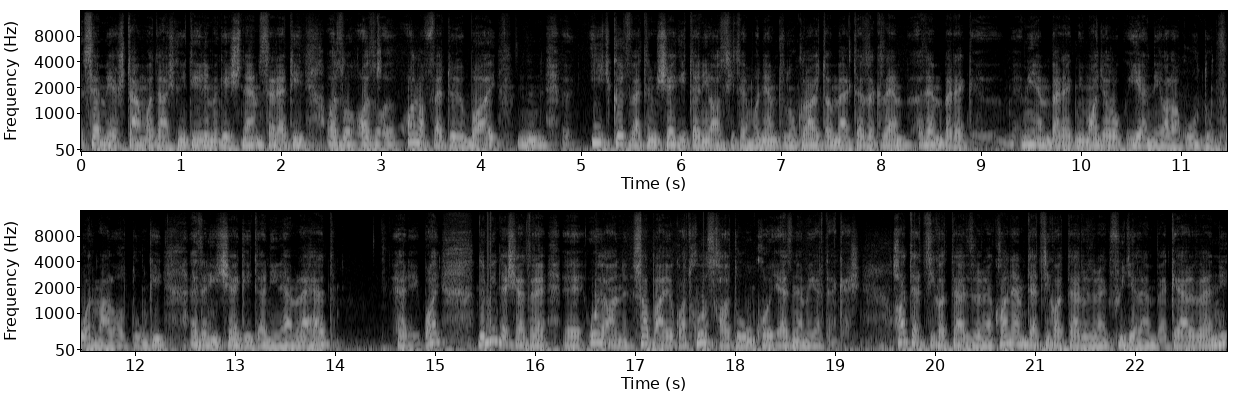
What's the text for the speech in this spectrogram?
személyes támadásként éli meg és nem szereti, az, az alapvető baj, így közvetlenül segíteni azt hiszem, hogy nem tudunk rajta, mert ezek az emberek, mi emberek, mi magyarok ilyenné alakultunk, formálódtunk ki, ezen így segíteni nem lehet, elég baj, de mindesetre e, olyan szabályokat hozhatunk, hogy ez nem érdekes. Ha tetszik a tervezőnek, ha nem tetszik a tervezőnek, figyelembe kell venni,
